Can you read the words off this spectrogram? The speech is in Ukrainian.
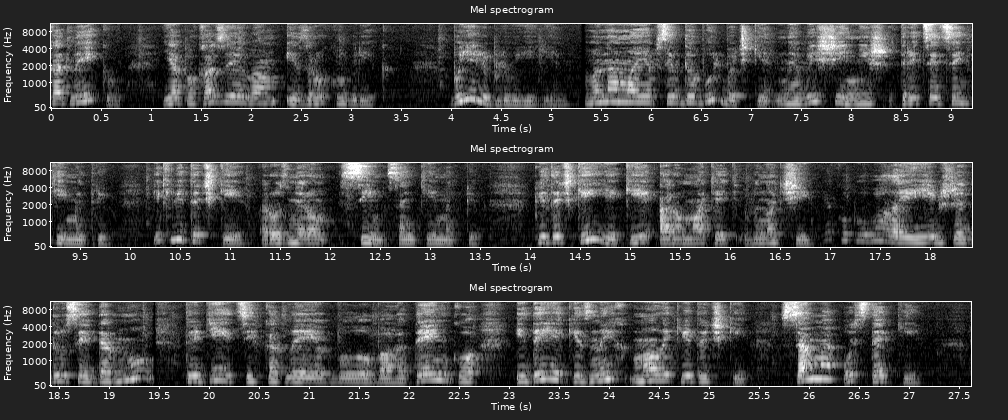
котлейку я показую вам із року в рік, бо я люблю її. Вона має псевдобульбочки не вищі, ніж 30 см, і квіточки розміром 7 см. Квіточки, які ароматять вночі. Я купувала її вже досить давно. Тоді цих котлейок було багатенько, і деякі з них мали квіточки. Саме ось такі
